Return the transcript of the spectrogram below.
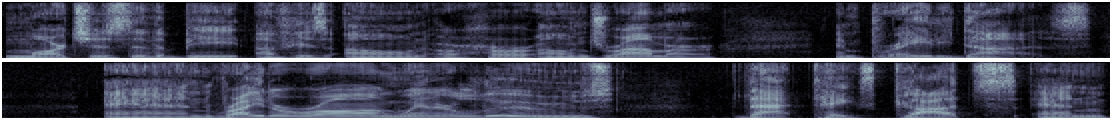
marches to the beat of his own or her own drummer, and Brady does. And right or wrong, win or lose, that takes guts and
